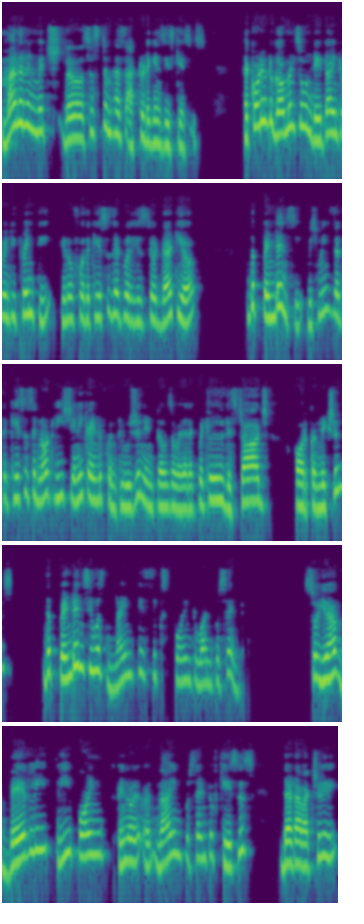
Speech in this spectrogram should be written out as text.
manner in which the system has acted against these cases. According to government's own data in 2020, you know, for the cases that were registered that year, the pendency, which means that the cases had not reached any kind of conclusion in terms of whether acquittal, discharge, or convictions, the pendency was 96.1%. So you have barely 3.9% you know, of cases that have actually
